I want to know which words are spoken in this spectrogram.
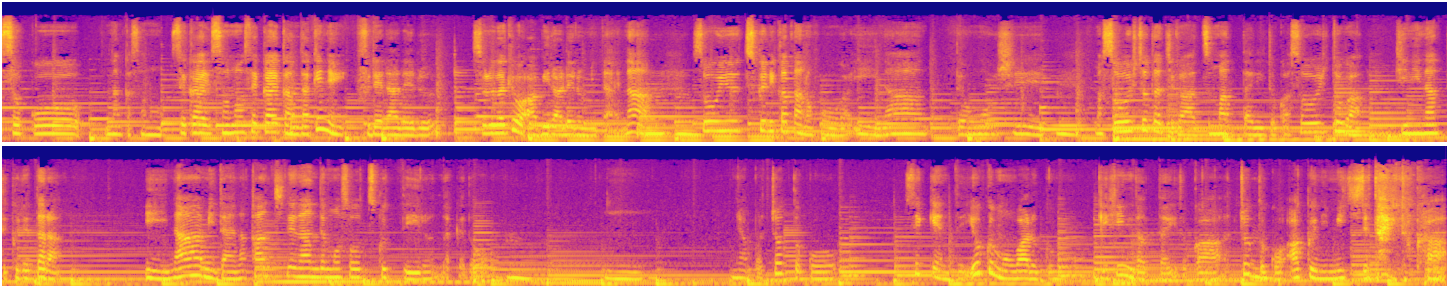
そこなんかその世界その世界観だけに触れられる。それだけを浴びられるみたいな、そういう作り方の方がいいなって思うし、まあ、そういう人たちが集まったりとかそういう人が気になってくれたらいいなみたいな感じで何でもそう作っているんだけど、うん、やっぱちょっとこう世間って良くも悪くも下品だったりとかちょっとこう悪に満ちてたりとか、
